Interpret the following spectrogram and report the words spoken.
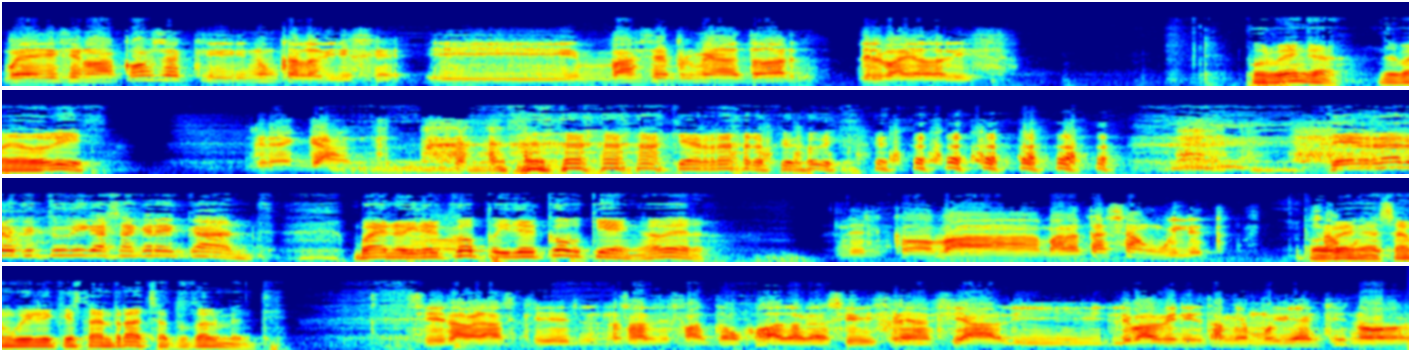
voy a decir una cosa que nunca lo dije. Y va a ser el primer anotador del Valladolid. Pues venga, del Valladolid. Greg Gant. Qué raro que lo dije. Qué raro que tú digas a Greg Gant. Bueno, ¿y del COP y del COP quién? A ver. Del COP va, a anotar Sean Willett. Pues venga, Sean Willett que está en racha totalmente. Sí, la verdad es que nos hace falta un jugador así diferencial y le va a venir también muy bien, que no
